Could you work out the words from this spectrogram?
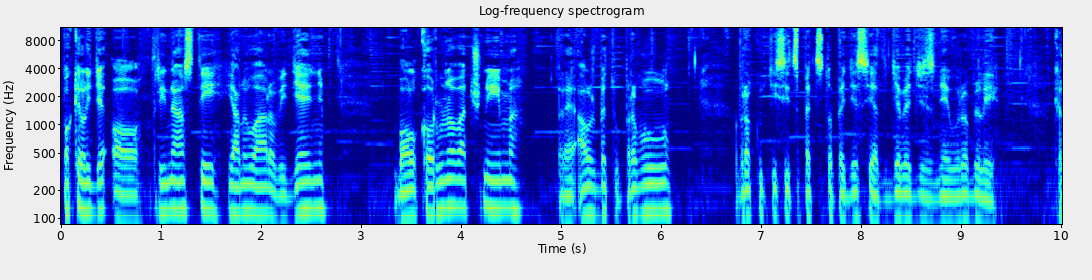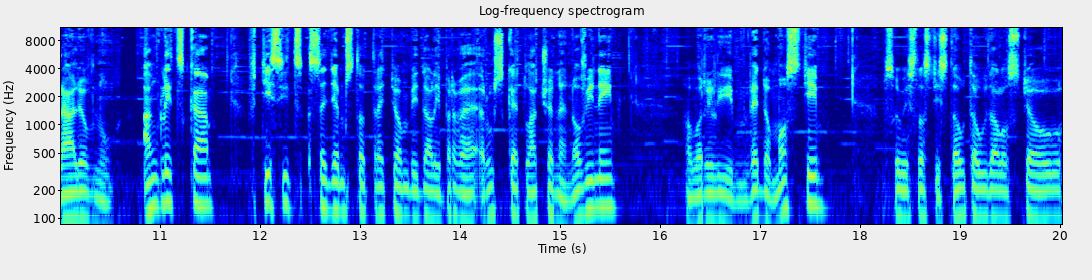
Pokiaľ ide o 13. januárový deň, bol korunovačným pre Alžbetu I. V roku 1559 z nej urobili kráľovnú Anglicka. V 1703 vydali prvé ruské tlačené noviny, hovorili im vedomosti. V súvislosti s touto udalosťou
